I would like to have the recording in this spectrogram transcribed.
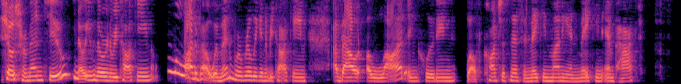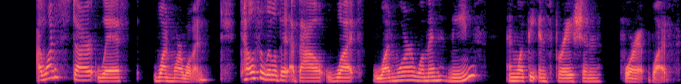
Shows for men too. You know, even though we're going to be talking a lot about women, we're really going to be talking about a lot, including wealth consciousness and making money and making impact. I want to start with one more woman. Tell us a little bit about what one more woman means and what the inspiration for it was.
